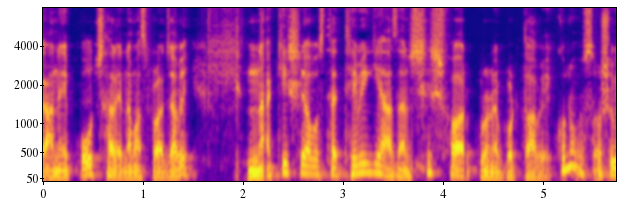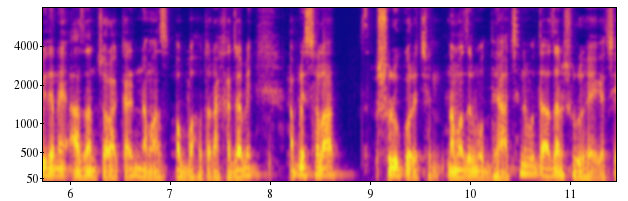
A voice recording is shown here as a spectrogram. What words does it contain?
কানে পৌঁছালে নামাজ পড়া যাবে, নাকি সে অবস্থায় থেমে গিয়ে আজান শেষ হওয়ার পূরণে পড়তে হবে? কোনো অসুবিধা নেই আজান চলাকালীন নামাজ অব্যাহত রাখা যাবে। আপনি সালাত শুরু করেছেন, নামাজের মধ্যে আছেন মধ্যে আজান শুরু হয়ে গেছে।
